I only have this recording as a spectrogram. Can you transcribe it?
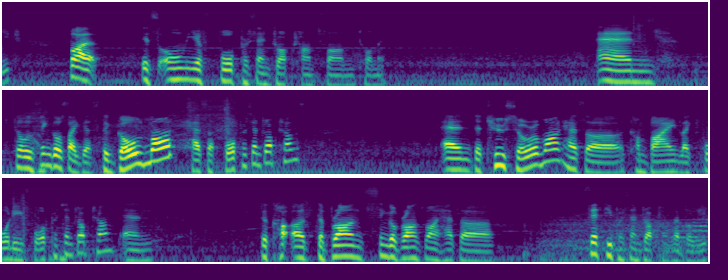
each. But it's only a 4% drop chance from Torment. And so the thing goes like this. The gold mod has a 4% drop chance. And the two silver mod has a combined like 44% drop chance. And the uh, the bronze single bronze one has a 50% drop chance, I believe.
